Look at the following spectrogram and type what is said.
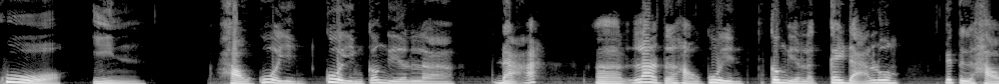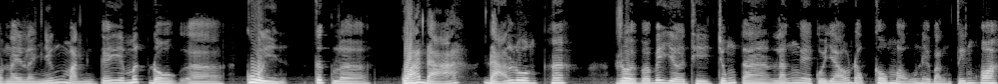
quá 瘾， Hào cua yin. Cua yin có nghĩa là đã. À, la từ hào cua yin có nghĩa là cây đã luôn. Cái từ hào này là nhấn mạnh cái mức độ à, cua yin, tức là quá đã, đã luôn ha. Rồi và bây giờ thì chúng ta lắng nghe cô giáo đọc câu mẫu này bằng tiếng Hoa.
